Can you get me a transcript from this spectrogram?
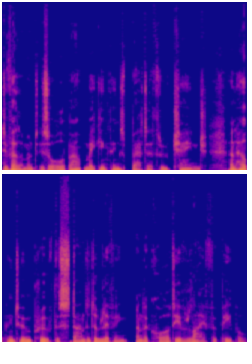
Development is all about making things better through change and helping to improve the standard of living and the quality of life for people.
